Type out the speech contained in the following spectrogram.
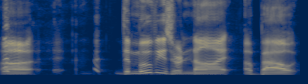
uh, the movies are not about.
